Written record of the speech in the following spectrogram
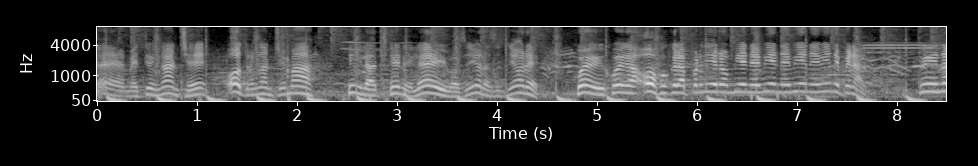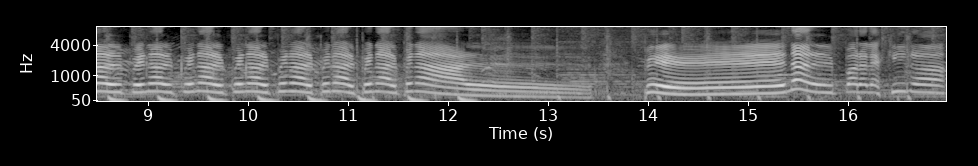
Eh, metió enganche, ¿eh? Otro enganche más. Y la tiene Leiva, señoras y señores. Juega y juega. Ojo que la perdieron. Viene, viene, viene, viene. Penal. Penal, penal, penal, penal, penal, penal, penal, penal. Penal para la esquina.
